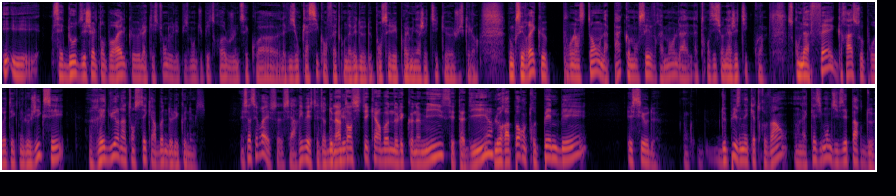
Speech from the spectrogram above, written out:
et, c'est d'autres échelles temporelles que la question de l'épuisement du pétrole ou je ne sais quoi, la vision classique en fait qu'on avait de, penser les problèmes énergétiques euh, jusqu'alors. Donc c'est vrai que pour l'instant, on n'a pas commencé vraiment la, transition énergétique. Quoi. Ce qu'on a fait grâce au progrès technologique, c'est réduire l'intensité carbone de l'économie. Et ça, c'est vrai, c'est arrivé. C'est-à-dire l'intensité carbone de l'économie, c'est-à-dire le rapport entre PNB et CO2. Donc, depuis les années 80, on a quasiment divisé par deux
